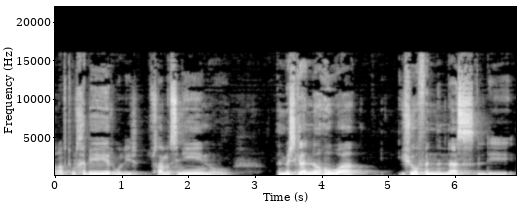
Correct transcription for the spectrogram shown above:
عرفت؟ والخبير واللي صار له سنين المشكلة إنه هو يشوف إن الناس اللي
